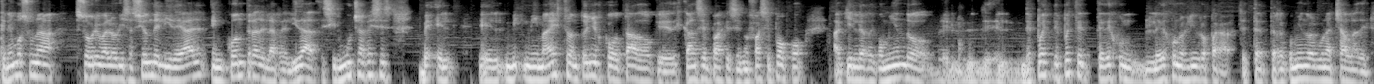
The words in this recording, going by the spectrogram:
tenemos una sobrevalorización del ideal en contra de la realidad. Es decir, muchas veces mi, maestro Antonio Escotado, que descanse en paz, que se nos fue hace poco, a quien le recomiendo, después, después te, dejo le dejo unos libros para, te, recomiendo alguna charla de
